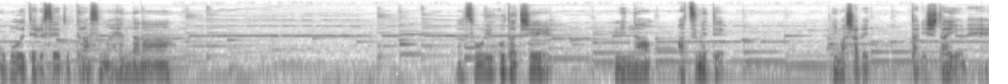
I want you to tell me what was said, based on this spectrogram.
覚えてる生徒ってのはその辺だな。そういう子たち、みんな集めて、今喋ったりしたいよね。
